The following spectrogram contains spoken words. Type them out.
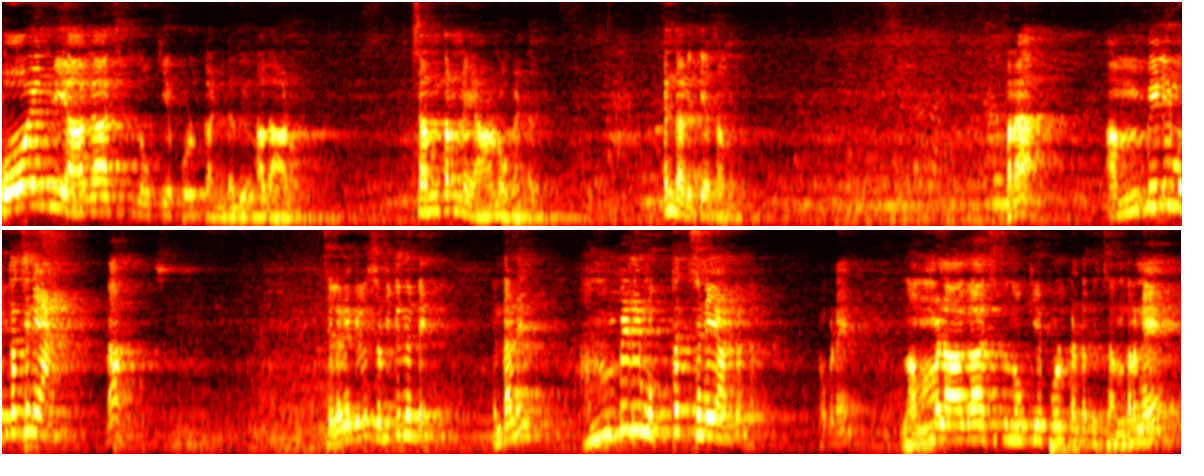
ഒ എൻ ബി ആകാശത്ത് നോക്കിയപ്പോൾ കണ്ടത് അതാണോ? ചന്ദ്രനെയാണോ കണ്ടത്? എന്താ വ്യത്യാസം? പറ. അമ്പിളി മുത്തച്ഛനെയാണ്. ചിലരെങ്കിലും ശ്രമിക്കുന്നുണ്ടേ. എന്താണ്? അമ്പിളി മുത്തച്ഛനെയാണ് കണ്ടത്. നോക്കണേ. നമ്മൾ ആകാശത്ത് നോക്കിയപ്പോൾ കണ്ടത് ചന്ദ്രനെ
